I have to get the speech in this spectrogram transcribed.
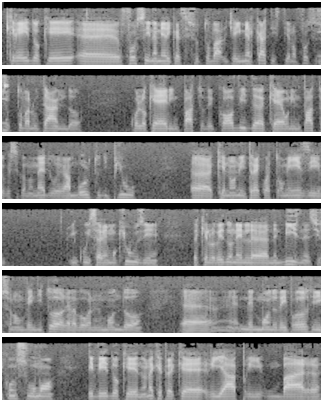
credo che eh, forse in America si sottovaluta, cioè i mercati stiano forse sottovalutando quello che è l'impatto del Covid, che è un impatto che secondo me durerà molto di più eh, che non i 3-4 mesi in cui saremo chiusi, perché lo vedo nel, nel business, io sono un venditore, lavoro nel mondo, eh, nel mondo dei prodotti di consumo e vedo che non è che perché riapri un bar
